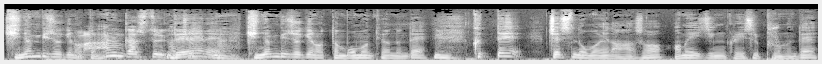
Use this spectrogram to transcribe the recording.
기념비적인 어떤 많은 가수들이 갔죠. 네네. 네. 기념비적인 어떤 모먼트였는데 음. 그때 제시 노먼이 나와서 어메이징 그레이스를 부르는데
